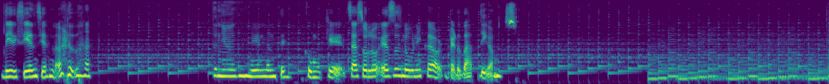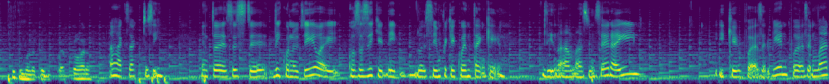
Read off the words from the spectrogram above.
de ciencia, la verdad. Tenía muy en mente, como que, o sea, solo eso es la única verdad, digamos. Sí, como lo que se puede probar. Ah, exacto, sí. Entonces, este, di cuando yo iba cosas así que lo siempre que cuentan que di nada más un ser ahí y que puede hacer bien, puede hacer mal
